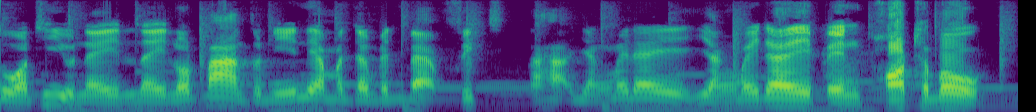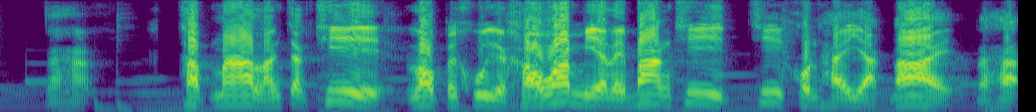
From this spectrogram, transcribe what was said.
ตัวที่อยู่ในในรถบ้านตัวนี้เนี่ยมันจะเป็นแบบฟิกนะฮะยังไม่ได้ยังไม่ได้เป็น portable นะฮะถัดมาหลังจากที่เราไปคุยกับเขาว่ามีอะไรบ้างที่ที่คนไทยอยากได้นะฮะ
